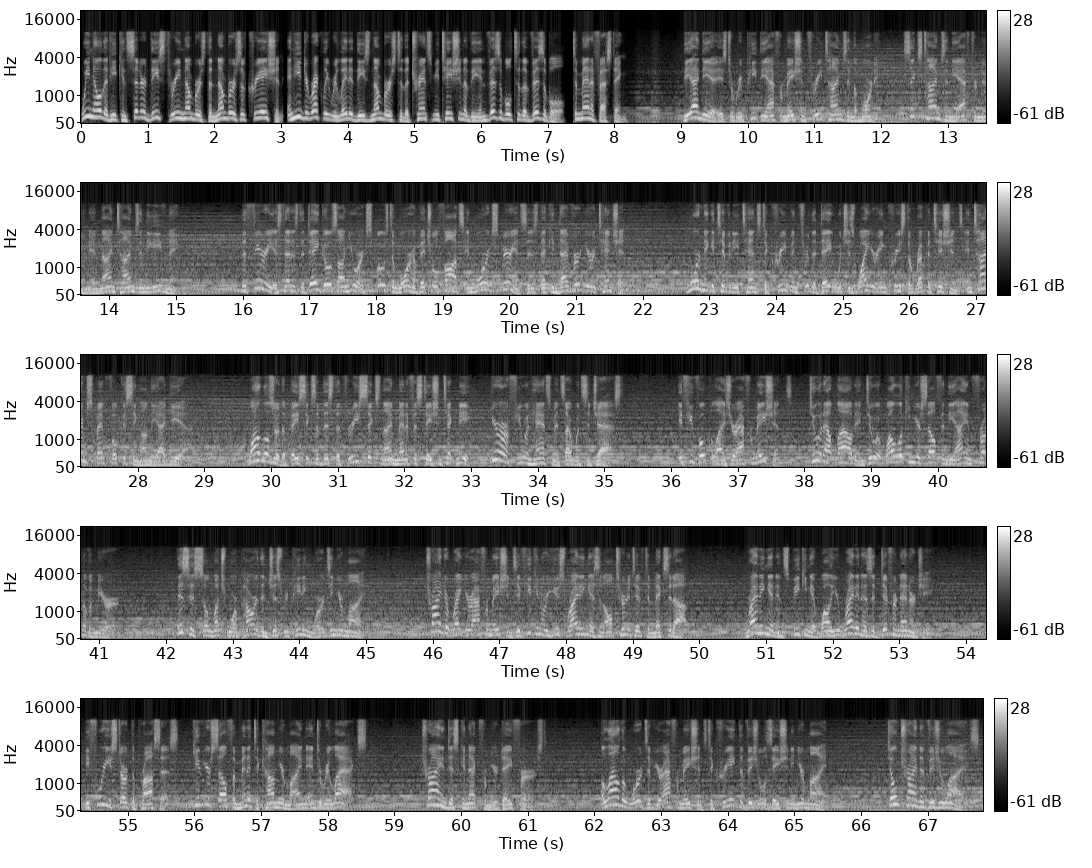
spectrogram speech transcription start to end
We know that he considered these three numbers the numbers of creation and he directly related these numbers to the transmutation of the invisible to the visible, to manifesting. The idea is to repeat the affirmation three times in the morning, six times in the afternoon and nine times in the evening. The theory is that as the day goes on you are exposed to more habitual thoughts and more experiences that can divert your attention, more negativity tends to creep in through the day which is why you increase the repetitions and time spent focusing on the idea. While those are the basics of this the 369 manifestation technique, here are a few enhancements I would suggest. If you vocalize your affirmations, do it out loud and do it while looking yourself in the eye in front of a mirror. This has so much more power than just repeating words in your mind. Try to write your affirmations if you can or use writing as an alternative to mix it up. Writing it and speaking it while you write it has a different energy. Before you start the process, give yourself a minute to calm your mind and to relax. Try and disconnect from your day first. Allow the words of your affirmations to create the visualization in your mind. Don't try to visualize.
